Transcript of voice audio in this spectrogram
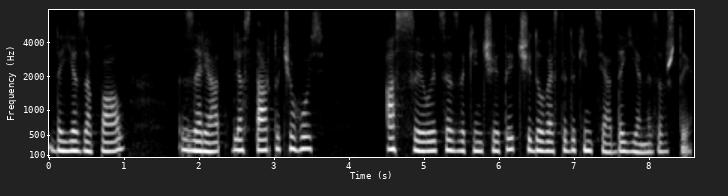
дає запал, заряд для старту чогось, а сили це закінчити чи довести до кінця дає не завжди.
